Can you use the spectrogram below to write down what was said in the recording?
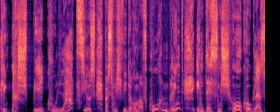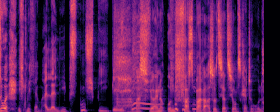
klingt nach Spekulatius, was mich wiederum auf Kuchen bringt, in dessen Schokoglasur ich mich am allerliebsten spiegel. Was für eine unfassbare Assoziationskette, Ole.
